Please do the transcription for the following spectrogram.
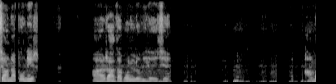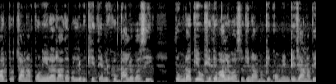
চানা পনির আর রাধা পল্লবী হয়েছে। আমার তো চানা পনির আর রাধা পল্লবী খেতে আমি খুব ভালোবাসি। তোমরা কেউ খেতে ভালোবাসো কি না আমাকে কমেন্টে জানাবে।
